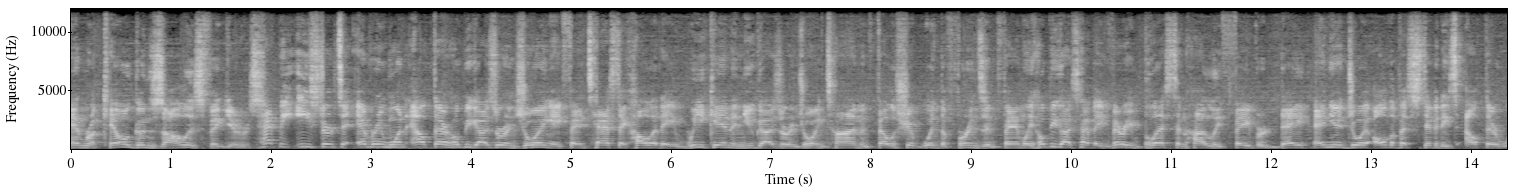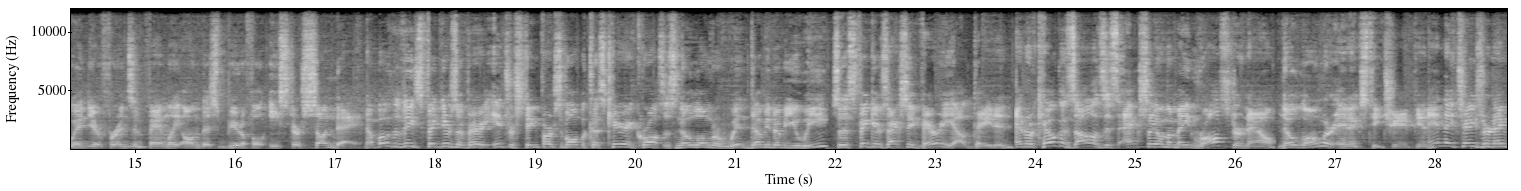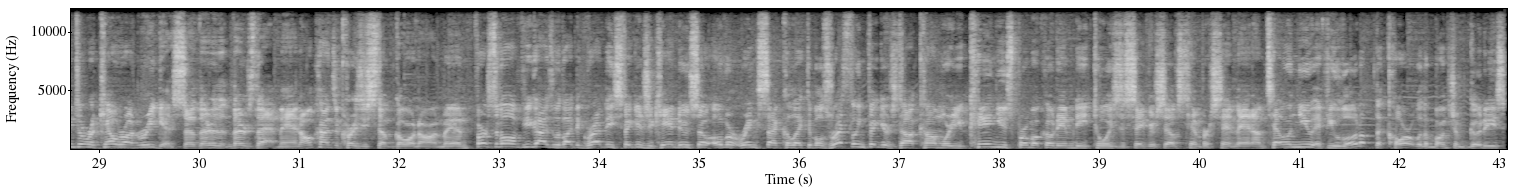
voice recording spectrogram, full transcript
and Raquel Gonzalez figures. Happy Easter to everyone out there. Hope you guys are enjoying a fantastic holiday weekend and you guys are enjoying time and fellowship with the friends and family. Hope you guys have a very blessed and highly favored day and you enjoy all the festivities out there with your friends and family on this beautiful Easter Sunday. Now both of these figures are very interesting. First of all because Karrion Kross is no longer with WWE, so this figure is actually very outdated. And Raquel Gonzalez is actually on the main roster now, no longer NXT champion. And they changed her name to Raquel Rodriguez, so there, there's that, man. All kinds of crazy stuff going on, man. First of all, if you guys would like to grab these figures, you can do so over at Ringside Collectibles, WrestlingFigures.com, where you can use promo code MD Toys to save yourselves 10%, man. I'm telling you, if you load up the cart with a bunch of goodies,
